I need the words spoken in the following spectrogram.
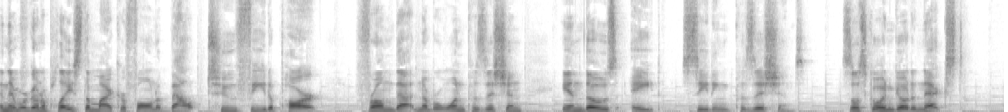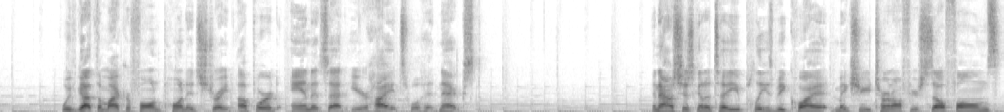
And then we're going to place the microphone about two feet apart from that number one position in those eight seating positions. So let's go ahead and go to next. We've got the microphone pointed straight upward and it's at ear heights. We'll hit next. And now it's just going to tell you, please be quiet. Make sure you turn off your cell phones.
